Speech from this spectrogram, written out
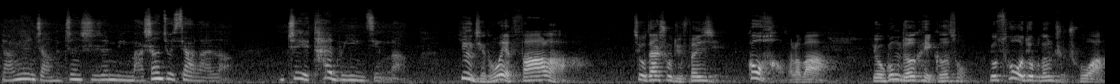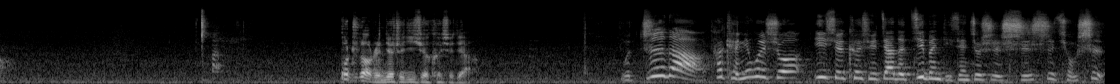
杨院长的正式任命马上就下来了，你这也太不应景了。应景的我也发了，救灾数据分析，够好的了吧？有功德可以歌颂，有错误就不能指出啊。不知道人家是医学科学家。我知道他肯定会说，医学科学家的基本底线就是实事求是。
